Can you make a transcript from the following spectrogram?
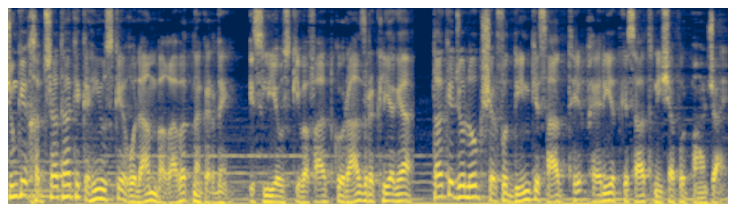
चूँकि खदशा था कि कहीं उसके गुलाम बगावत न कर दें, इसलिए उसकी वफात को राज रख लिया गया, ताकि जो लोग शरफुद्दीन के साथ थे, खैरियत के साथ निशापुर पहुँच जाए।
